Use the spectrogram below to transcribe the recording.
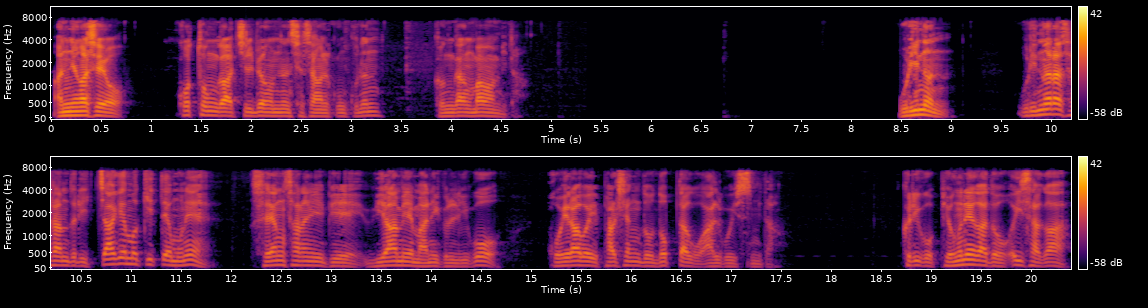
안녕하세요. 고통과 질병 없는 세상을 꿈꾸는 건강마마입니다. 우리는 우리나라 사람들이 짜게 먹기 때문에 서양 사람에 비해 위암에 많이 걸리고 고혈압의 발생도 높다고 알고 있습니다. 그리고 병원에 가도 의사가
